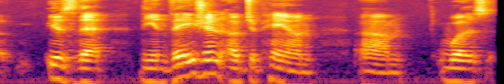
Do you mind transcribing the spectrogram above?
uh, is that the invasion of Japan um, was,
